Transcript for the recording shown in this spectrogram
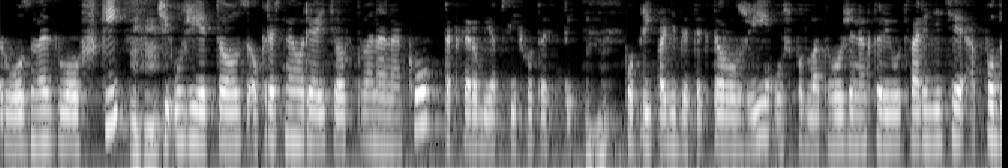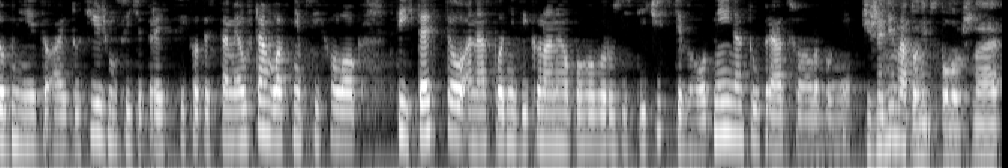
rôzne zložky, Mhm. či už je to z okresného riaditeľstva na NAKU, tak sa robia psychotesty. Mhm. po prípade detektor lží, už podľa toho, že na ktorý útvar idete a podobne je to aj tu tiež musíte prejsť psychotestami a už tam vlastne psychológ z tých testov a následne z vykonaného pohovoru zistí, či ste vhodní na tú prácu alebo nie. Čiže nemá to nič spoločné eh,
